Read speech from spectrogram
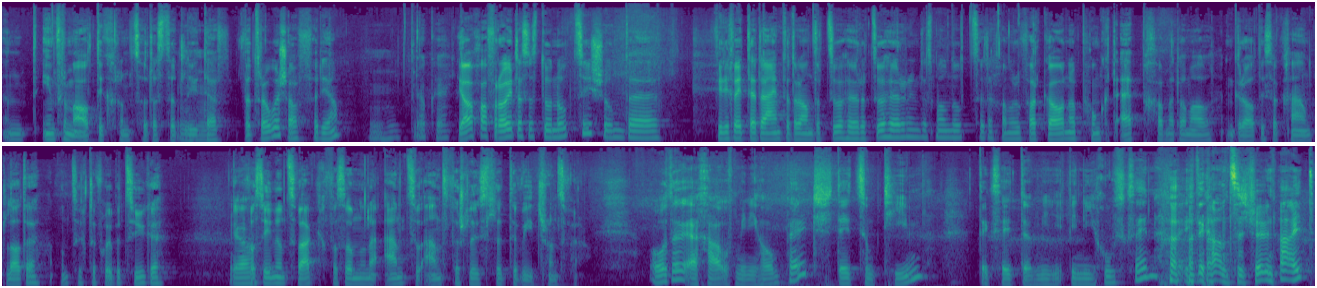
und Informatiker und so, dass da die mhm. Leute auch Vertrauen schaffen, ja. Mhm. Okay. Ja, ich habe Freude, dass es du nutzt und äh, vielleicht wird der ein oder andere Zuhörer, Zuhörerin das mal nutzen. Dann kann man auf arcana.app kann man da mal einen Gratis-Account laden und sich davon überzeugen, ja. von Sinn und Zweck von so einem end-zu-end verschlüsselten V-Transfer. Oder er kann auf meine Homepage, dort zum Team, dann sieht er, wie ich aussehe, in der ganzen Schönheit.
